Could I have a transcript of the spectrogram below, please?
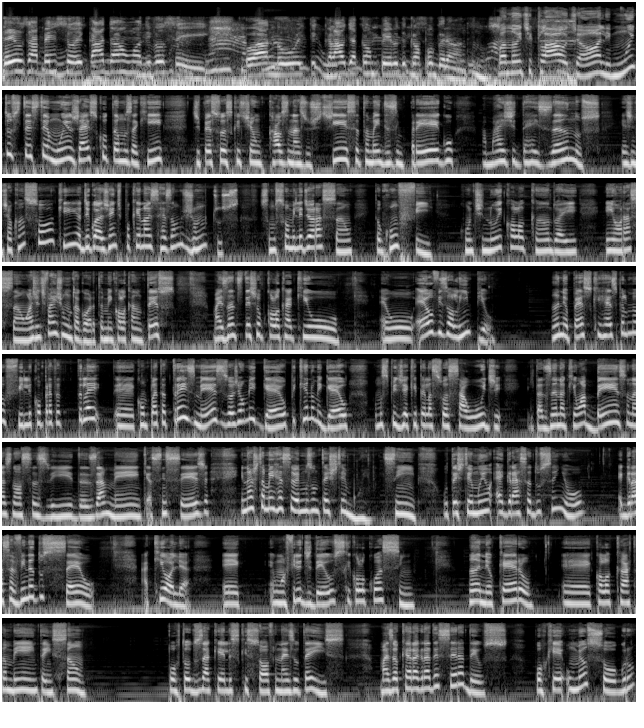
Deus abençoe cada uma de vocês. Boa noite, Cláudia Campeiro de Campo Grande. Boa noite, Cláudia. Olha, muitos testemunhos já escutamos aqui de pessoas que tinham causa na justiça, também desemprego, há mais de 10 anos. E a gente alcançou aqui. Eu digo a gente porque nós rezamos juntos. Somos família de oração. Então confie. Continue colocando aí em oração. A gente vai junto agora também colocar no texto. Mas antes, deixa eu colocar aqui o. É o Elvis Olímpio. Ana, eu peço que reze pelo meu filho. Ele completa, é, completa três meses. Hoje é o Miguel, o pequeno Miguel. Vamos pedir aqui pela sua saúde. Ele está dizendo aqui uma benção nas nossas vidas. Amém. Que assim seja. E nós também recebemos um testemunho. Sim, o testemunho é graça do Senhor. É graça vinda do céu. Aqui, olha, é, é uma filha de Deus que colocou assim: Ana, eu quero é, colocar também a intenção por todos aqueles que sofrem nas UTIs. Mas eu quero agradecer a Deus, porque o meu sogro,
